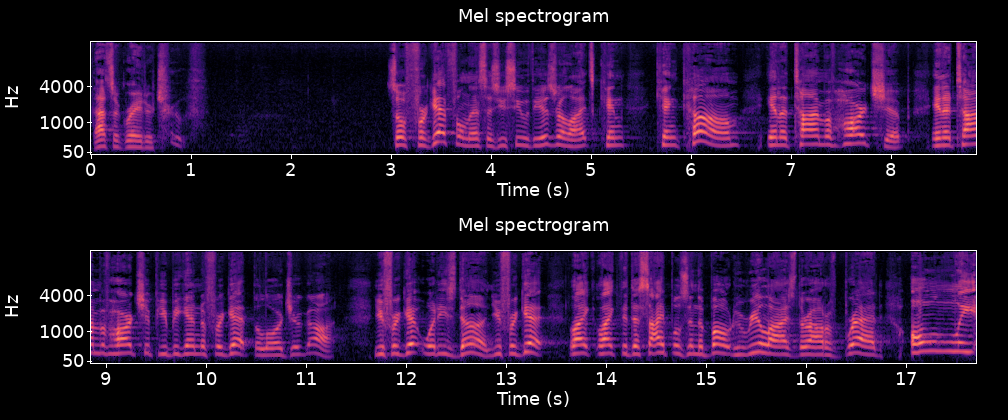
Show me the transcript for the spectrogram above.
That's a greater truth. So, forgetfulness, as you see with the Israelites, can, can come in a time of hardship. In a time of hardship, you begin to forget the Lord your God. You forget what he's done. You forget, like, like the disciples in the boat who realize they're out of bread only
